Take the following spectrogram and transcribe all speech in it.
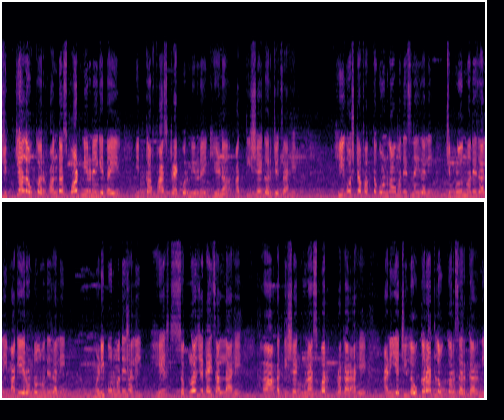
जितक्या लवकर ऑन द स्पॉट निर्णय घेता येईल इतका फास्ट ट्रॅकवर निर्णय घेणं अतिशय गरजेचं आहे. ही गोष्ट फक्त गोंडगावमध्येच नाही झाली चिपळूणमध्ये झाली मागे एरोंडोलमध्ये झाली मणिपूरमध्ये झाली हे सगळं जे काही चाललं आहे हा अतिशय घृणास्पद प्रकार आहे आणि याची लवकरात लवकर सरकारने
